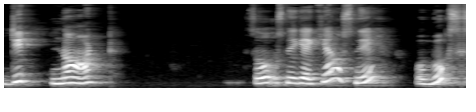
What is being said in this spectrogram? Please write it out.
डिड नॉट सो उसने क्या किया? उसने वो बुक्स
